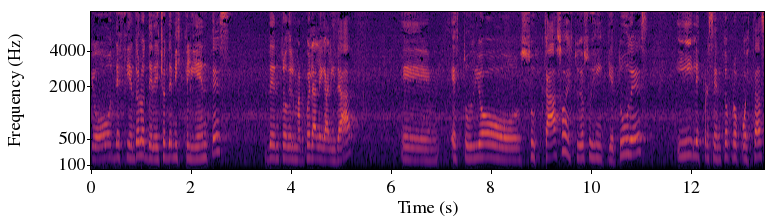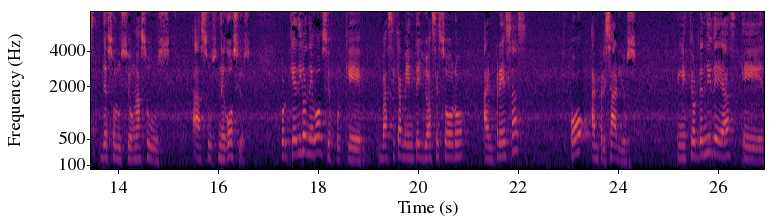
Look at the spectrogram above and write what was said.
yo defiendo los derechos de mis clientes dentro del marco de la legalidad. Eh, estudio sus casos, estudio sus inquietudes y les presento propuestas de solución a sus, a sus negocios. ¿Por qué digo negocios? Porque básicamente yo asesoro a empresas o a empresarios. En este orden de ideas, eh,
